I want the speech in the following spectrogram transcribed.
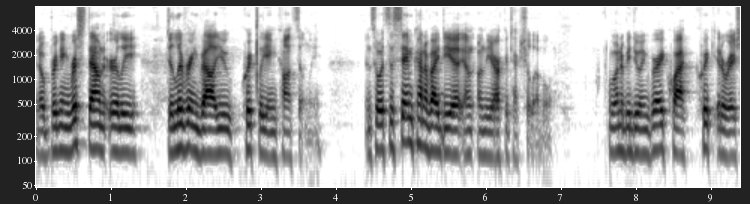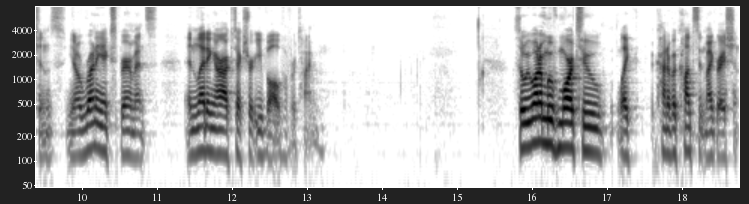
you know, bringing risk down early, delivering value quickly and constantly. And so it's the same kind of idea on, on the architecture level. We want to be doing very quick, quick iterations, you know, running experiments and letting our architecture evolve over time. So we want to move more to like kind of a constant migration.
